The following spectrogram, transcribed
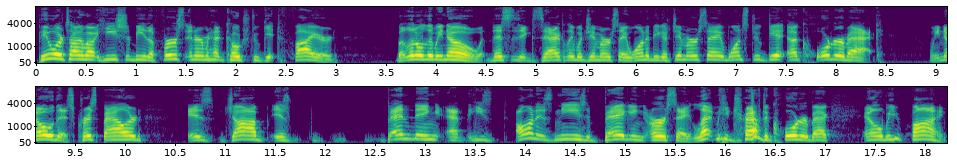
People are talking about he should be the first interim head coach to get fired. But little do we know, this is exactly what Jim Irsay wanted because Jim Irsay wants to get a quarterback. We know this. Chris Ballard, his job is bending at he's on his knees begging Irsay, let me draft a quarterback and it'll be fine.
